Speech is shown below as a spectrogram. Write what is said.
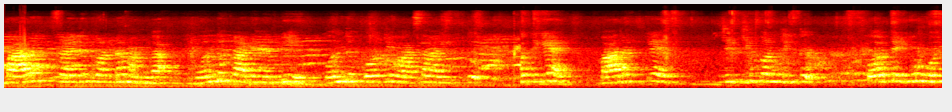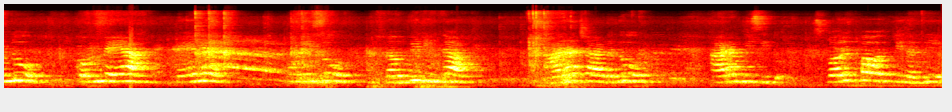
ಭಾರತ್ ಕಳೆದುಕೊಂಡ ಮಂಗ. ಒಂದು ಕಾಡಿನಲ್ಲಿ ಒಂದು ಕೋತಿ ವಾಸವಾಗಿತ್ತು. ಕೋತಿಗೆ ಭಾರತ್ಗೆ ಚುಚ್ಚಿಕೊಂಡಿತ್ತು. ಕೋತೆಯು ಒಂದು ಕೊಂಬೆಯ ಮೇಲೆ ಕುಳಿತು ನವ್ವಿನಿಂದ ಅರಚಾಡಲು ಆರಂಭಿಸಿತು. ಸ್ವಲ್ಪ ಹೊತ್ತಿನಲ್ಲಿ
